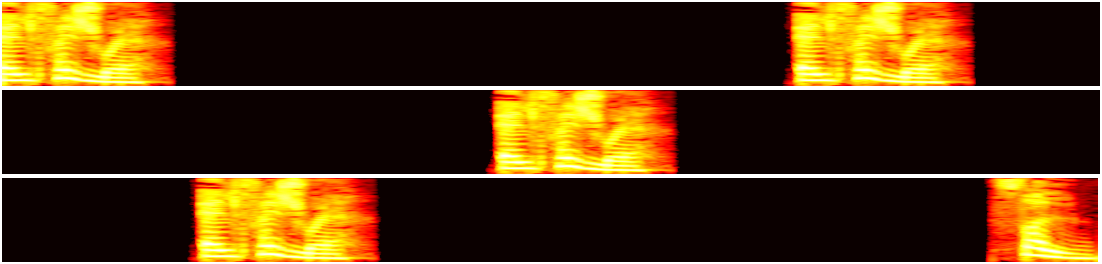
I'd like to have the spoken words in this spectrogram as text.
الفجوة. الفجوة. الفجوة. الفجوة. صلب.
